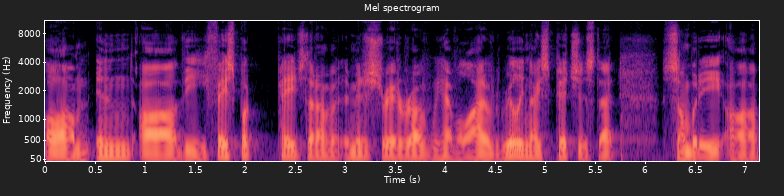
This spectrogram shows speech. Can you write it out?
um, in uh, the Facebook page that I'm administrator of, we have a lot of really nice pitches that somebody uh,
